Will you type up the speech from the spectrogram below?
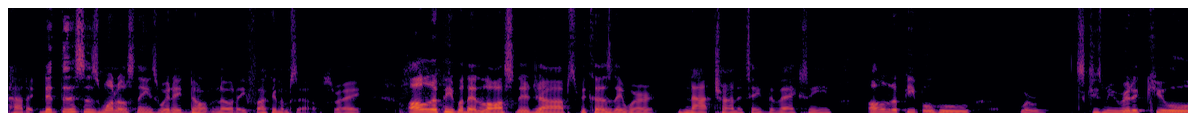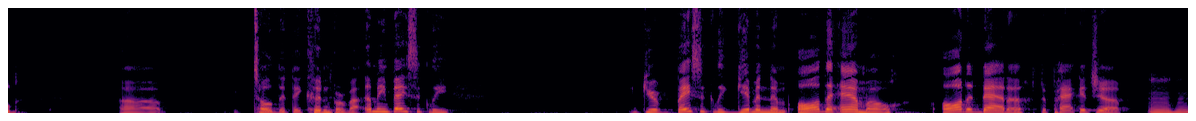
how they. This is one of those things where they don't know they fucking themselves, right? All of the people that lost their jobs because they were not trying to take the vaccine, all of the people who were, excuse me, ridiculed, uh, told that they couldn't provide. I mean, basically, you're basically giving them all the ammo, all the data to package up, mm-hmm.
